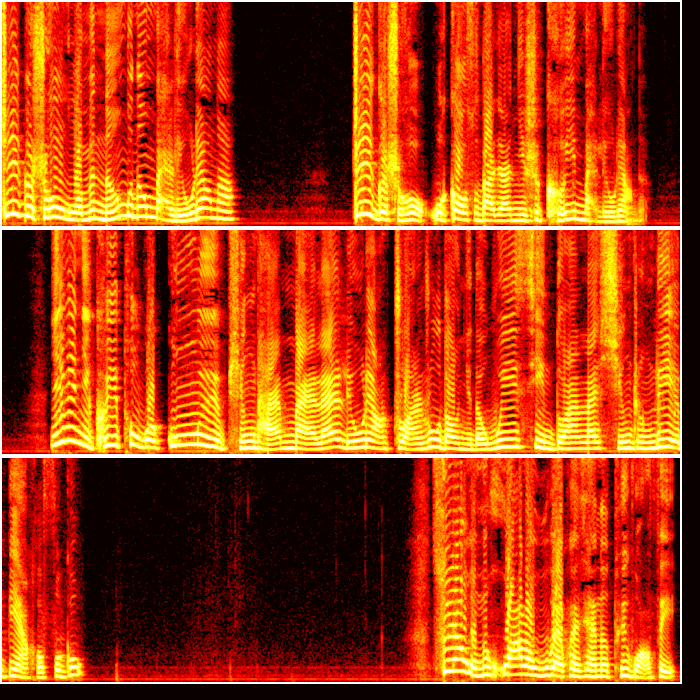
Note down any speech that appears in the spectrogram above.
这个时候我们能不能买流量呢？这个时候我告诉大家，你是可以买流量的，因为你可以透过公域平台买来流量，转入到你的微信端来形成裂变和复购。虽然我们花了五百块钱的推广费，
